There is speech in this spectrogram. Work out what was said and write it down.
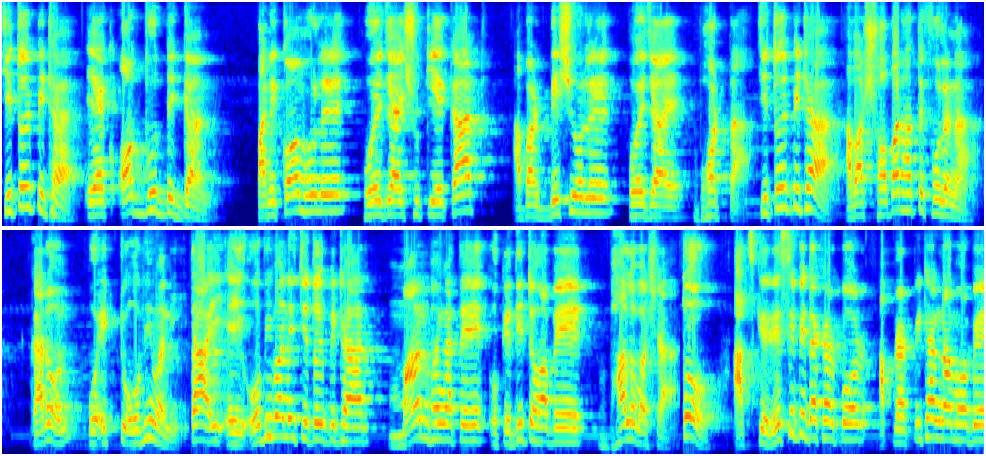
চিতই পিঠা এক অদ্ভুত বিজ্ঞান। পানি কম হলে হয়ে যায় শুকিয়ে কাঠ, আবার বেশি হলে হয়ে যায় ভর্তা। চিতই পিঠা আবার সবার হাতে ফোলে না, কারণ ও একটু অভিমানী। তাই এই অভিমানী চিতই পিঠার মান ভাঙাতে ওকে দিতে হবে ভালোবাসা। তো আজকে রেসিপি দেখার পর আপনার পিঠার নাম হবে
